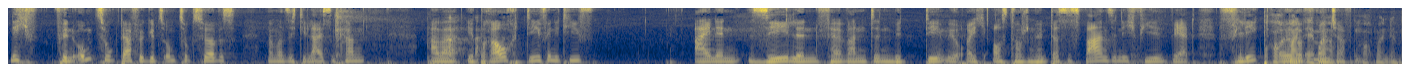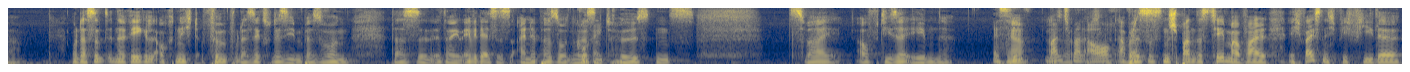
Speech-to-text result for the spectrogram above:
Nicht für einen Umzug, dafür gibt es Umzugsservice, wenn man sich die leisten kann. Aber ihr braucht definitiv einen Seelenverwandten, mit dem ihr euch austauschen könnt. Das ist wahnsinnig viel wert. Pflegt braucht eure man immer, Freundschaften. Braucht man immer. Und das sind in der Regel auch nicht fünf oder sechs oder sieben Personen. Das sind in der Regel, entweder ist es eine Person oder es sind Korrekt. höchstens zwei auf dieser Ebene. Es Ja, hilft manchmal also auch. Aber das ist ein spannendes Thema, weil ich weiß nicht, wie viele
